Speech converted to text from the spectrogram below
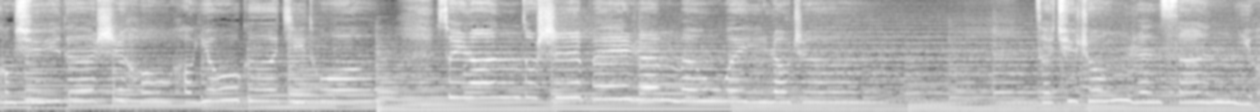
空虚的时候好有个寄托。曲终人散以后，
